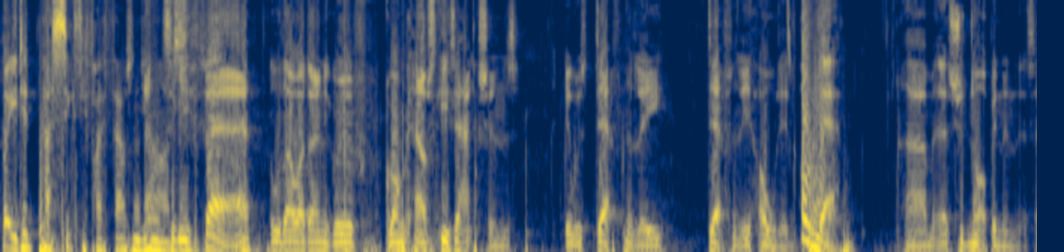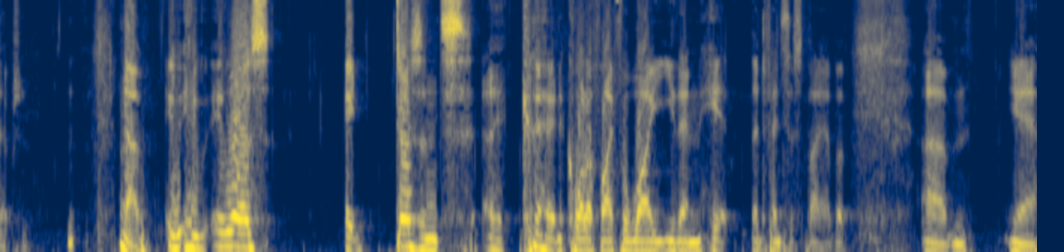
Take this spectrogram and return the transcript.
But he did pass 65,000 yards. and to be fair, although I don't agree with Gronkowski's actions, it was definitely, definitely holding. oh, yeah. Um, it should not have been an interception. No, it, it, it was. It doesn't uh, qualify for why you then hit the defensive player, but um, yeah.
